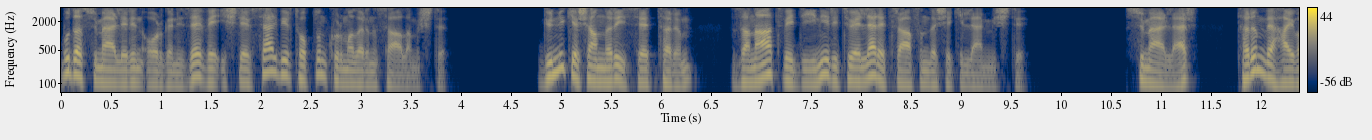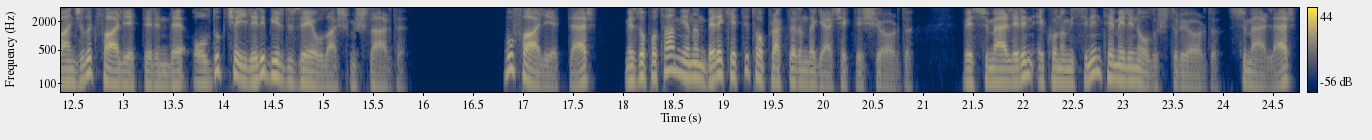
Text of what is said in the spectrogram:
Bu da Sümerlerin organize ve işlevsel bir toplum kurmalarını sağlamıştı. Günlük yaşamları ise tarım, zanaat ve dini ritüeller etrafında şekillenmişti. Sümerler, tarım ve hayvancılık faaliyetlerinde oldukça ileri bir düzeye ulaşmışlardı. Bu faaliyetler, Mezopotamya'nın bereketli topraklarında gerçekleşiyordu ve Sümerlerin ekonomisinin temelini oluşturuyordu. Sümerler,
